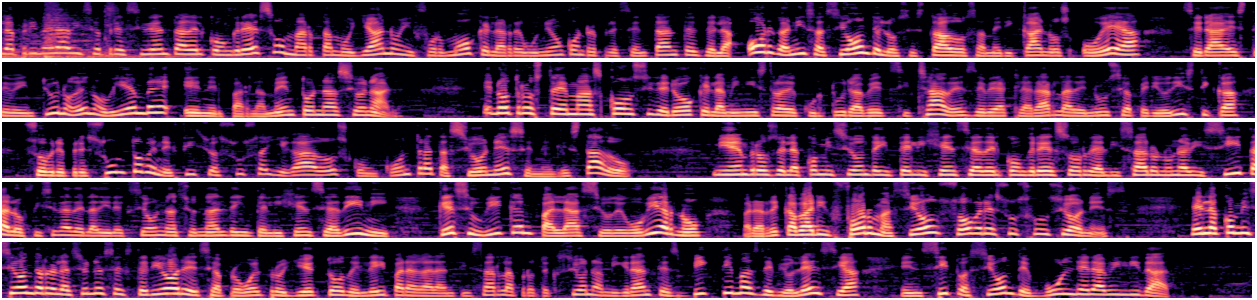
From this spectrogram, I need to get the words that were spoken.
La primera vicepresidenta del Congreso, Marta Moyano, informó que la reunión con representantes de la Organización de los Estados Americanos, OEA, será este 21 de noviembre en el Parlamento Nacional. En otros temas, consideró que la ministra de Cultura, Betsy Chávez, debe aclarar la denuncia periodística sobre presunto beneficio a sus allegados con contrataciones en el Estado. Miembros de la Comisión de Inteligencia del Congreso realizaron una visita a la oficina de la Dirección Nacional de Inteligencia DINI, que se ubica en Palacio de Gobierno, para recabar información sobre sus funciones. En la Comisión de Relaciones Exteriores se aprobó el proyecto de ley para garantizar la protección a migrantes víctimas de violencia en situación de vulnerabilidad.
